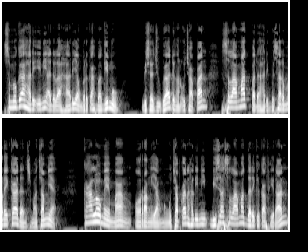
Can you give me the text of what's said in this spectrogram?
semoga hari ini adalah hari yang berkah bagimu. Bisa juga dengan ucapan selamat pada hari besar mereka dan semacamnya. Kalau memang orang yang mengucapkan hal ini bisa selamat dari kekafiran,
